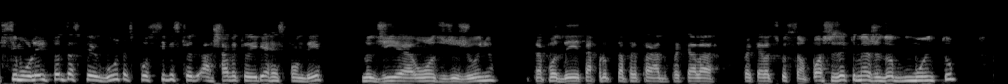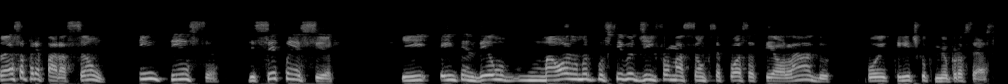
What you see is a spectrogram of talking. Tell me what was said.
Simulei todas as perguntas possíveis que eu achava que eu iria responder no dia 11 de junho para poder estar tá, tá preparado para aquela, aquela discussão. Posso dizer que me ajudou muito. Então, essa preparação intensa de se conhecer e entender o maior número possível de informação que você possa ter ao lado foi crítico para o meu processo.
